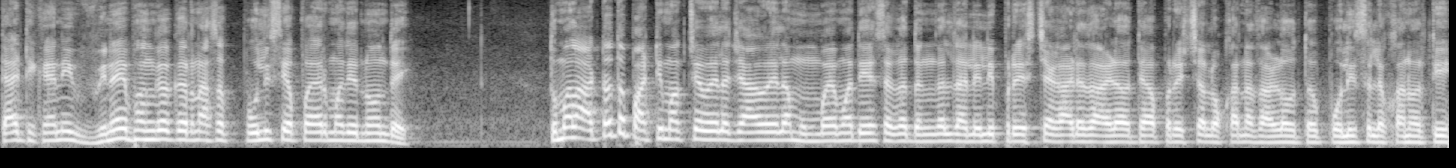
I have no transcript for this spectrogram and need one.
त्या ठिकाणी विनयभंग करणं असं पोलीस एफ आय आरमध्ये नोंद आहे. तुम्हाला आठवतं पाठीमागच्या वेळेला ज्या वेळेला मुंबईमध्ये हे सगळं दंगल झालेली प्रेसच्या गाड्या जाळल्या होत्या प्रेसच्या लोकांना जाळलं होतं पोलीस लोकांवरती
